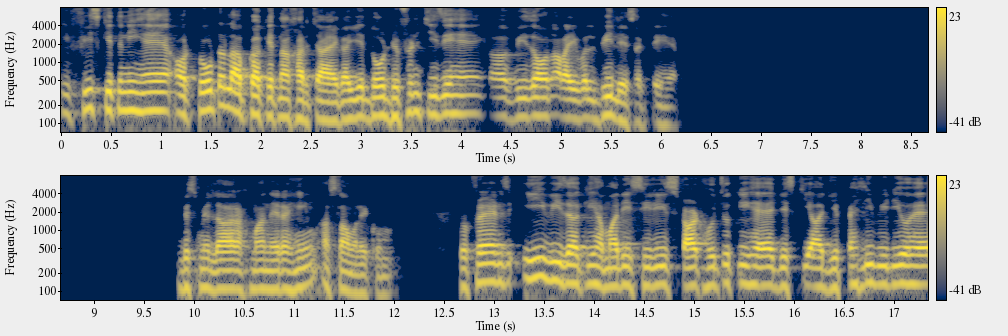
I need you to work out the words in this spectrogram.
कि फ़ीस कितनी है और टोटल आपका कितना खर्चा आएगा, ये दो डिफरेंट चीज़ें हैं वीज़ा ऑन अराइवल भी ले सकते हैं। बिसमीम अस्सलाम तो फ्रेंड्स, ई वीज़ा की हमारी सीरीज़ स्टार्ट हो चुकी है, जिसकी आज ये पहली वीडियो है।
